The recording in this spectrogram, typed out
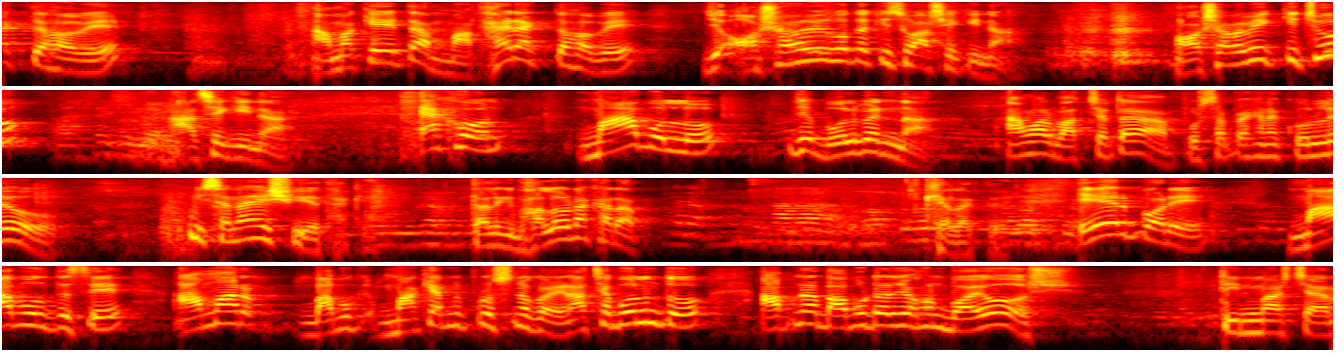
রাখতে হবে, আমাকে এটা মাথায় রাখতে হবে যে অস্বাভাবিকতা কিছু আসে কি না অস্বাভাবিক কিছু আছে কি না এখন মা বলল যে, বলবেন না, আমার বাচ্চাটা প্রস্রাব পায়খানা করলেও বিছানায় শুয়ে থাকে। তাহলে কি ভালো না খারাপ? হবে। এরপরে মা বলতেছে, আমার বাবু, মাকে আপনি প্রশ্ন করেন আচ্ছা বলুন তো, আপনার বাবুটার যখন বয়স, তিন মাস, চার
